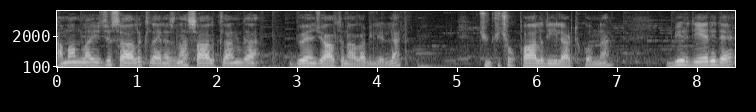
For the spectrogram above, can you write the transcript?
Tamamlayıcı sağlıkla en azından sağlıklarını da güvence altına alabilirler. Çünkü çok pahalı değil artık onlar. Bir diğeri de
